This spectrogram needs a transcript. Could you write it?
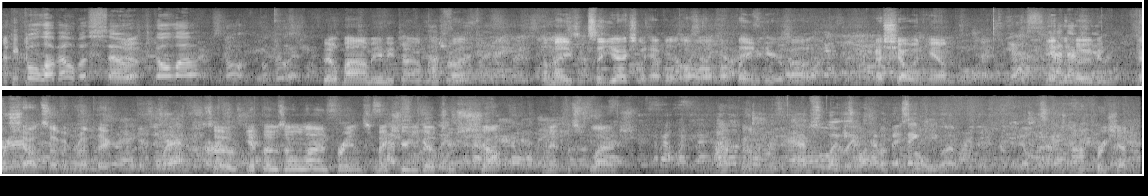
people love Elvis, so they'll uh, they'll, they'll do it. They'll buy them anytime. That's right. Amazing. So you actually have a, a, a thing here about it. That's showing him Yes. in yeah, the movie. There's shots of him right there. wearing the shirt. So get those online, friends. Make sure you go to shopmemphisflash.com. Absolutely. Thank you. I appreciate it.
